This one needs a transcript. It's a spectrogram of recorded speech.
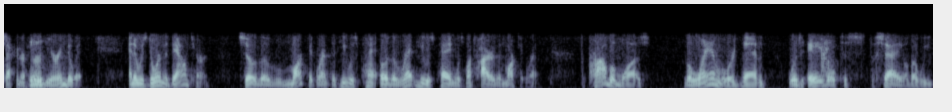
second or third mm. year into it. And it was during the downturn. So the market rent that he was paying, or the rent he was paying, was much higher than market rent. The problem was the landlord then was able to say, although we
